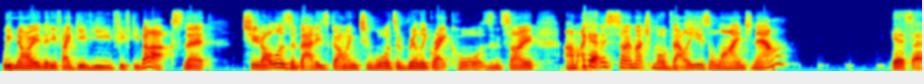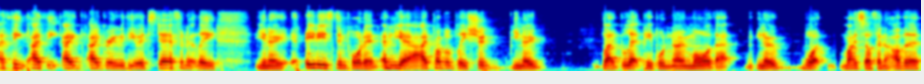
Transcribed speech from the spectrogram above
we know that if I give you 50 bucks, that $2 of that is going towards a really great cause. And so um, I yeah. think there's so much more values aligned now. Yes, I think I think I, I agree with you. It's definitely, you know, it is important. And yeah, I probably should, you know, like let people know more that, you know, what myself and other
